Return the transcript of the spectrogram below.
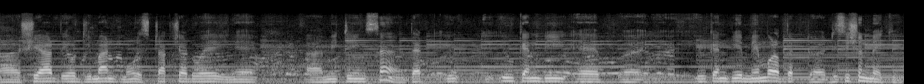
uh, share your demand more structured way in a uh, meetings, uh, that you, you can be a, uh, you can be a member of that uh, decision making.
